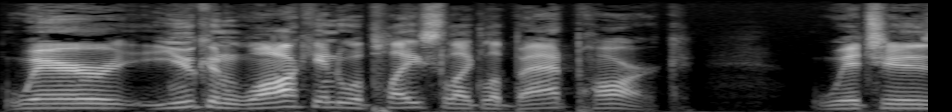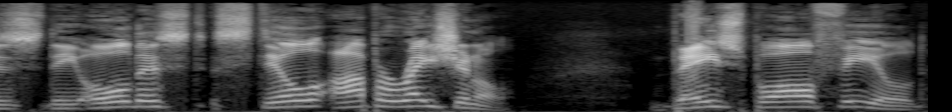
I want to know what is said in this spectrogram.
where you can walk into a place like Labatt Park, which is the oldest still operational baseball field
